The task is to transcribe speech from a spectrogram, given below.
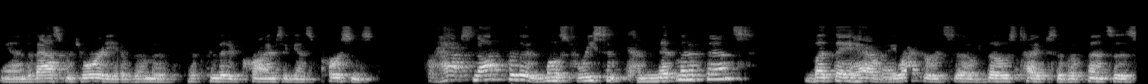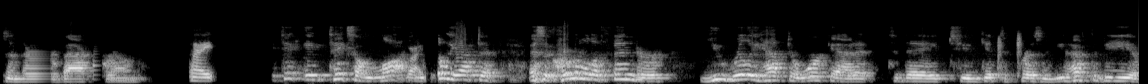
And the vast majority of them have, have committed crimes against persons. Perhaps not for the most recent commitment offense, but they have right. records of those types of offenses in their background. Right. It, it takes a lot. Right. You really have to, as a criminal offender, you really have to work at it today to get to prison. You have to be a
